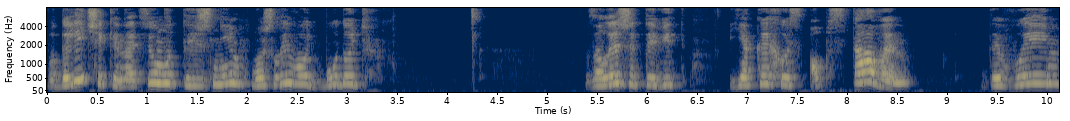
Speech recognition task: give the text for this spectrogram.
Водолійчики на цьому тижні, можливо, будуть залежати від якихось обставин, де ви,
